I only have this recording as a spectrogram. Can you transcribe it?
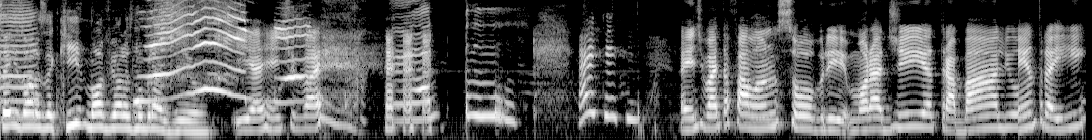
6 horas aqui, 9 horas no Brasil. E a gente vai. A gente vai estar falando sobre moradia, trabalho. Entra aí,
